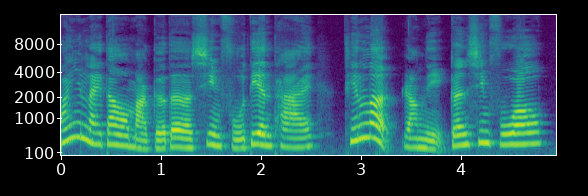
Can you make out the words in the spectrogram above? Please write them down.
欢迎来到马格的幸福电台，听了让你更幸福哦。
